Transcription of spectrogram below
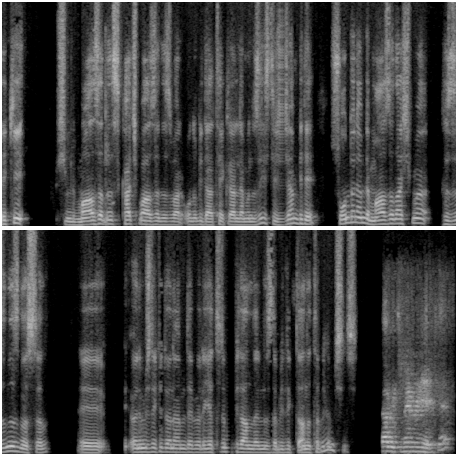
Peki şimdi mağazanız kaç mağazanız var onu bir daha tekrarlamanızı isteyeceğim. Bir de son dönemde mağazalaşma hızınız nasıl? Ee, önümüzdeki dönemde böyle yatırım planlarınızla birlikte anlatabilir misiniz? Tabii ki memnuniyetle.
